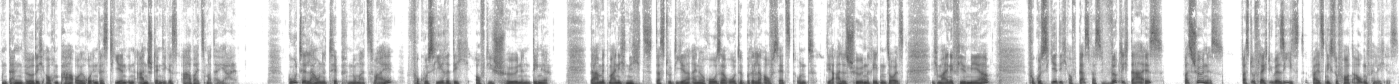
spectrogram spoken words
Und dann würde ich auch ein paar Euro investieren in anständiges Arbeitsmaterial. Gute Laune-Tipp Nummer zwei. Fokussiere dich auf die schönen Dinge. Damit meine ich nicht, dass du dir eine rosarote Brille aufsetzt und dir alles schön reden sollst. Ich meine vielmehr, fokussier dich auf das, was wirklich da ist, was schön ist, was du vielleicht übersiehst, weil es nicht sofort augenfällig ist.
